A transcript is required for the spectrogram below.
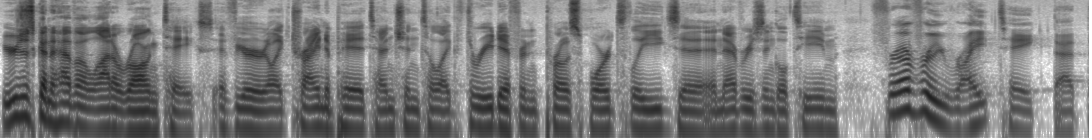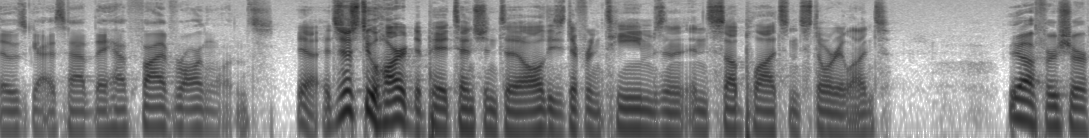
you're just going to have a lot of wrong takes if you're like trying to pay attention to like three different pro sports leagues and, and every single team. For every right take that those guys have, they have five wrong ones. Yeah, it's just too hard to pay attention to all these different teams and, and subplots and storylines. Yeah, for sure.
